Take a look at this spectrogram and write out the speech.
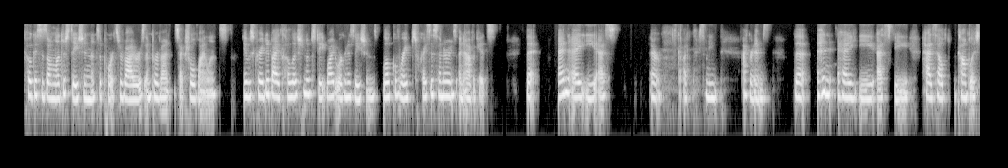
focuses on legislation that supports survivors and prevent sexual violence. It was created by a coalition of statewide organizations, local rape crisis centers, and advocates. The NAES, or er, God, there's so many acronyms. The NAESV has helped accomplish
